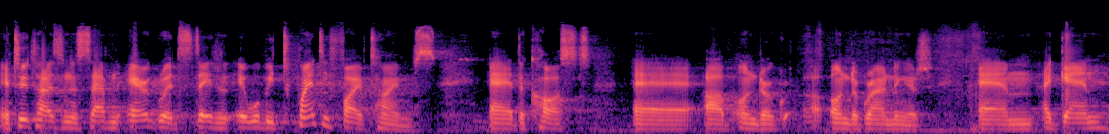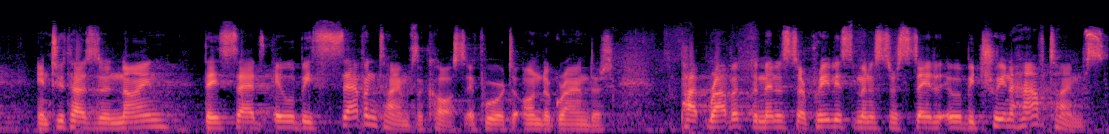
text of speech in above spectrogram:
In 2007, EirGrid stated it will be 25 times uh, the cost uh, of under, uh, undergrounding it. Um, again, in 2009, they said it would be seven times the cost if we were to underground it. Pat Rabbitte, the minister, previous minister, stated it would be three and a half times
